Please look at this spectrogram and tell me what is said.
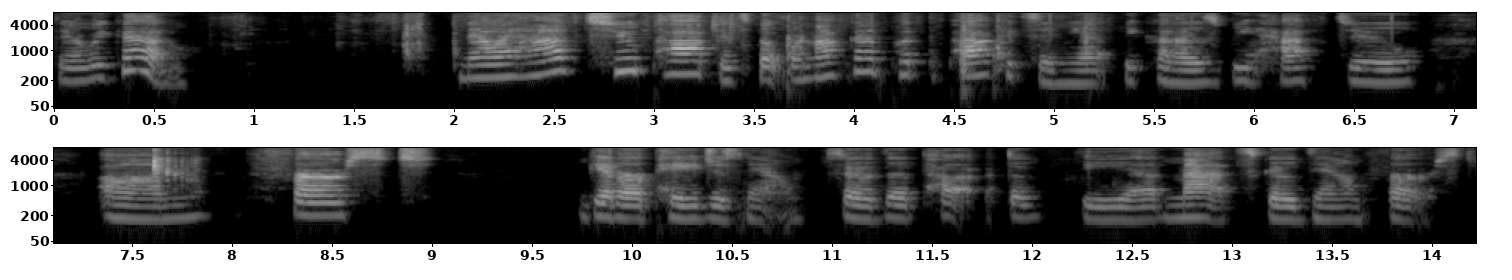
there we go. Now I have two pockets, but we're not going to put the pockets in yet because we have to um, first get our pages down. So the, the, the uh, mats go down first.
